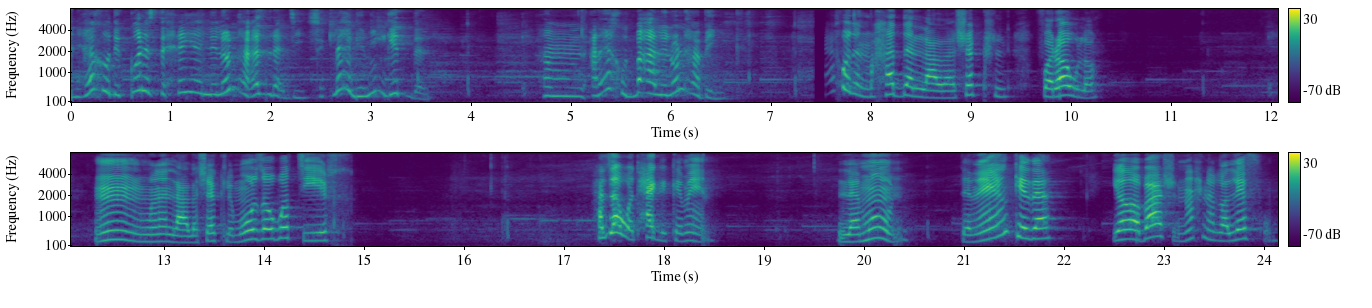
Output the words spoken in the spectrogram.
أنا هاخد الكرة السحرية اللي لونها أزرق دي شكلها جميل جدا. هم أنا هاخد بقى اللي لونها بينك هاخد المخدة اللي على شكل فراولة. امم وأنا اللي على شكل موزة وبطيخ. هزود حاجة كمان. ليمون. تمام كده. يلا بقى عشان نروح نغلفهم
